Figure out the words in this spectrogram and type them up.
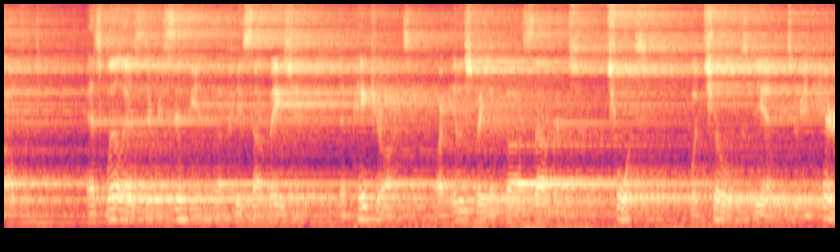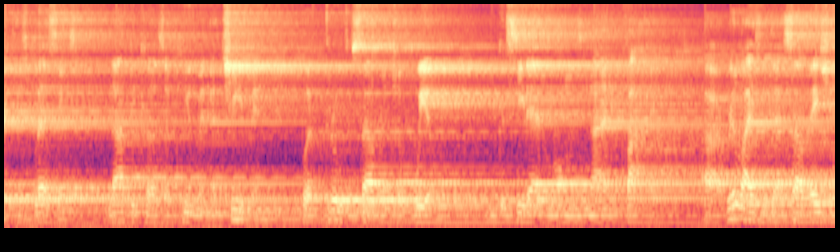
offered, as well as the recipient of his salvation. The patriarchs are illustrated God's sovereign choice for chose them to inherit his blessings, not because of human achievement, but through the salvage of will. You can see that in Romans 9 and 5. Uh, realizing that salvation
